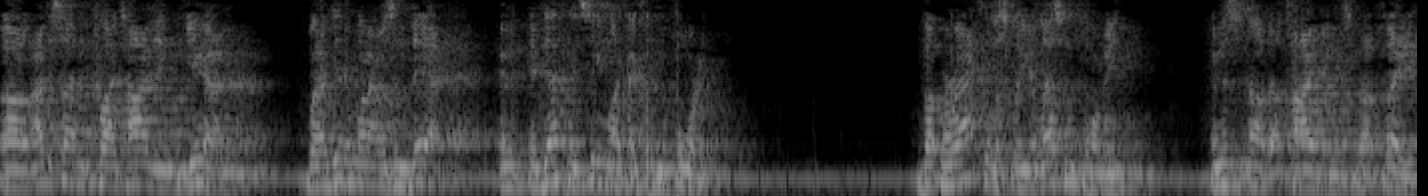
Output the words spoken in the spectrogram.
uh, I decided to try tithing again, but I did it when I was in debt, and it, it definitely seemed like I couldn't afford it. But miraculously, a lesson for me, and this is not about tithing, it's about faith.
